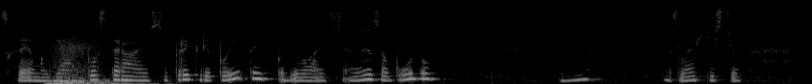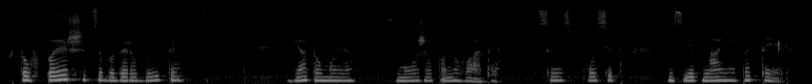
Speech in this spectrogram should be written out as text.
Схему я постараюся прикріпити, сподіваюся, не забуду. І з легкістю, хто вперше це буде робити, я думаю, зможе опанувати цей спосіб з'єднання петель.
